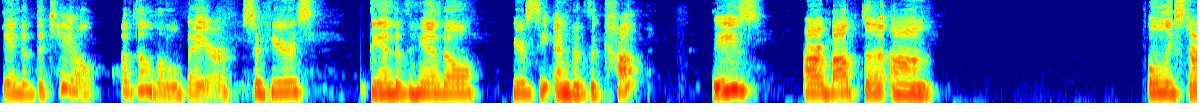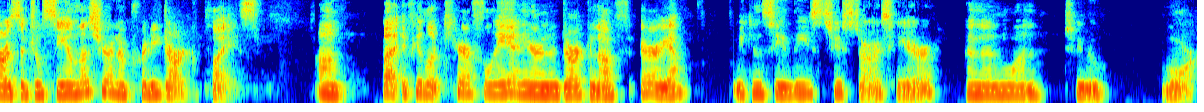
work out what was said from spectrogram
the end of the tail of the Little Bear. So here's the end of the handle. Here's the end of the cup. These are about the um, only stars that you'll see unless you're in a pretty dark place. Um, but if you look carefully and you're in a dark enough area, you can see these two stars here and then one, two more.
